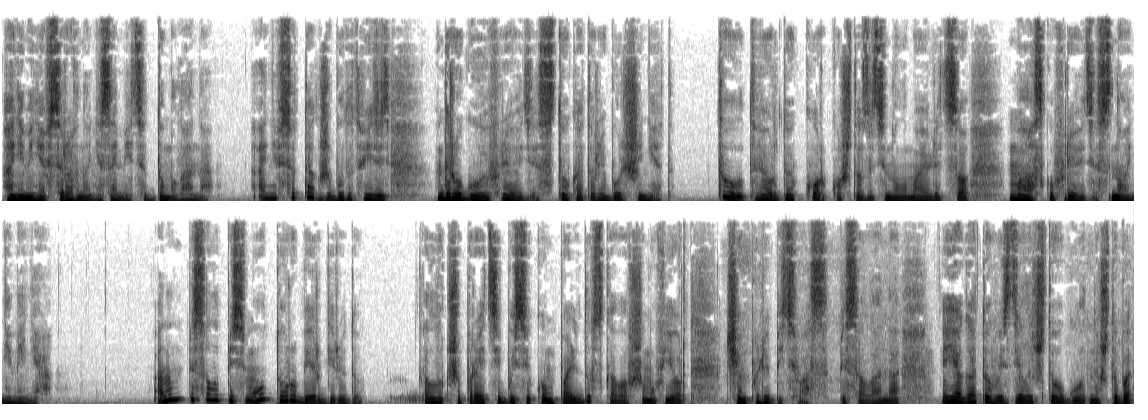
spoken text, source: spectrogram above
они меня все равно не заметят», — думала она. «Они все так же будут видеть другую Фрёдис, ту, которой больше нет. Ту твердую корку, что затянула мое лицо, маску Фрёдис, но не меня». Она написала письмо Туру Бергерюду. «Лучше пройти босиком по льду, сковавшему фьорд, чем полюбить вас», — писала она. «Я готова сделать что угодно, чтобы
